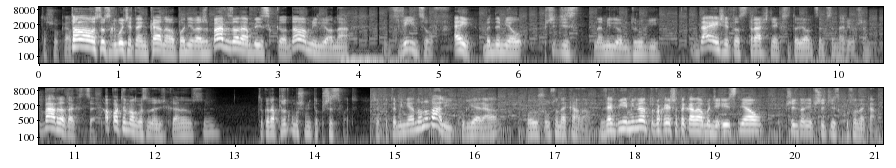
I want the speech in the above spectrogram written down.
to szuka. To subskrybujcie ten kanał, ponieważ bardzo na blisko do miliona widzów. Ej, będę miał przycisk na milion drugi. Daje się to strasznie ekscytującym scenariuszem. Bardzo tak chcę. A potem mogę usunąć kanał. Tylko na początku muszą mi to przysłać. Żeby potem mi nie anulowali kuriera, bo już usunę kanał. Więc jak bije milion, to trochę jeszcze ten kanał będzie istniał. Przyjdzie do mnie przycisk usunę kanał.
